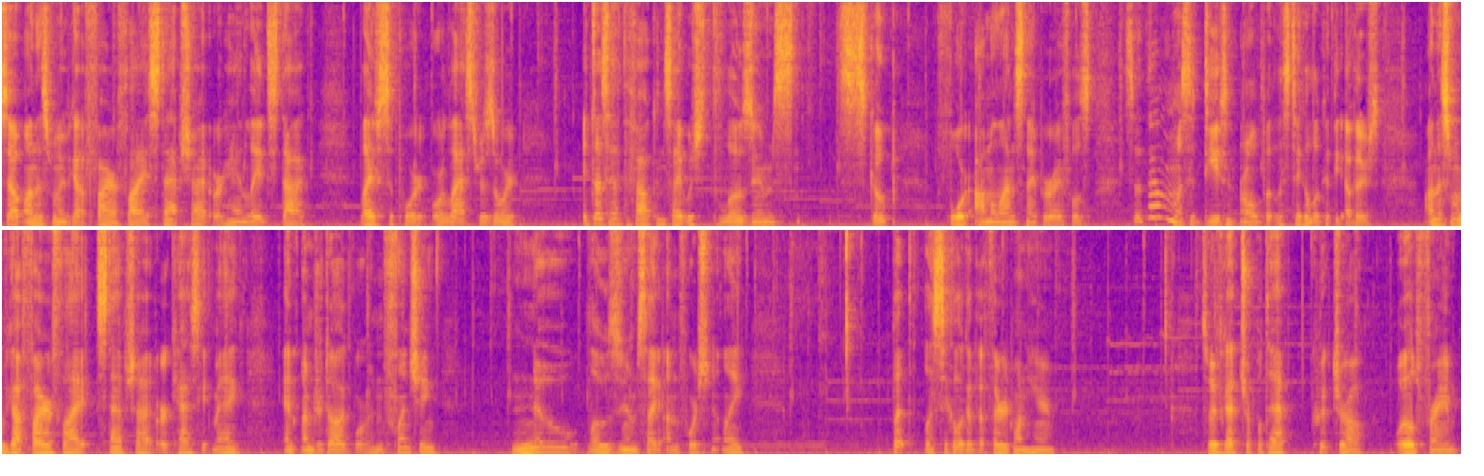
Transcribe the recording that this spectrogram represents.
So on this one we've got Firefly, Snapshot or Hand Laid Stock, Life Support or Last Resort. It does have the Falcon sight, which is the low zoom scope for Omolon sniper rifles. So that one was a decent roll, but let's take a look at the others. On this one we've got Firefly, Snapshot or Casket Mag, and Underdog or Unflinching. No low zoom sight unfortunately. But let's take a look at the third one here. So we've got triple tap, quick draw, oiled frame,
